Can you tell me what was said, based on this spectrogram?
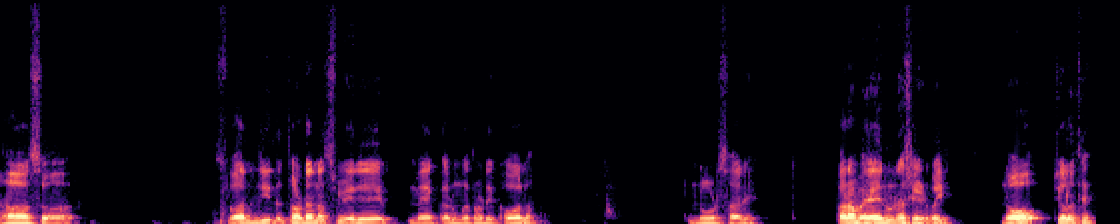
ਹਾਂ, ਸੋ, ਸਵਰਨਜੀਤ, ਤੁਹਾਡਾ ਨਾ ਸਵੇਰੇ ਮੈਂ ਕਰੂੰਗਾ ਤੁਹਾਡੇ ਕਾਲ ਨੋਟ ਸਾਰੇ। ਪਰ ਆ ਮੈਂ ਇਹਨੂੰ ਨਾ ਛੇੜ ਬਈ। ਨੋ ਚਲੋ ਥੇ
